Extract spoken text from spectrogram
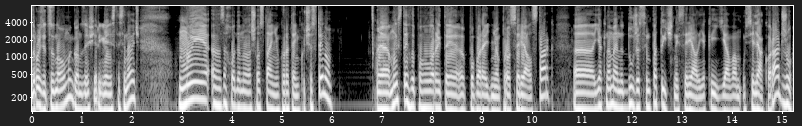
Друзі, це знову ми, Гонзо ефір, Євгеній Стасінович. Ми е, заходимо на нашу останню коротеньку частину. Е, ми встигли поговорити попередньо про серіал Старк. Е, як на мене, дуже симпатичний серіал, який я вам усіляко раджу,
